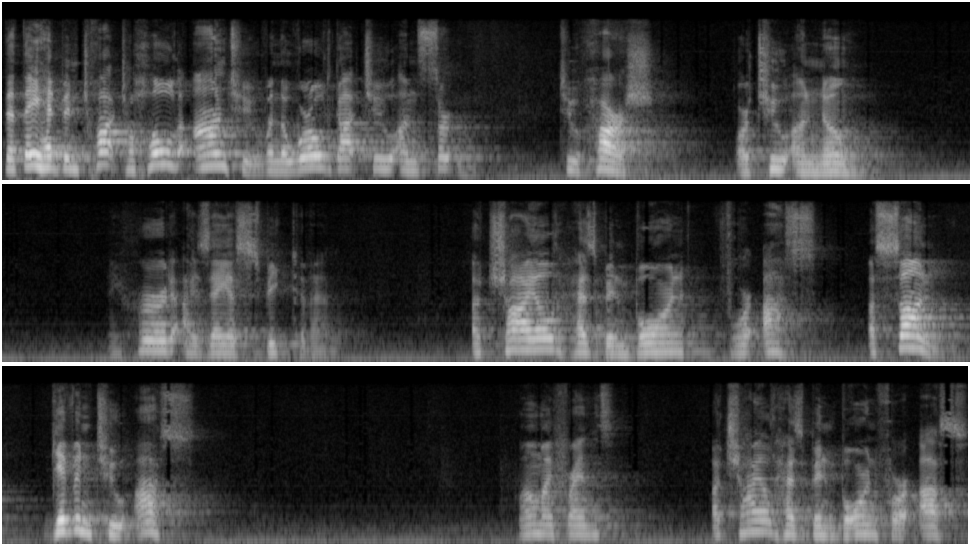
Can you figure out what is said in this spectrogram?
that they had been taught to hold on to when the world got too uncertain, too harsh, or too unknown. They heard Isaiah speak to them. A child has been born for us, a son given to us. Well, my friends, a child has been born for us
